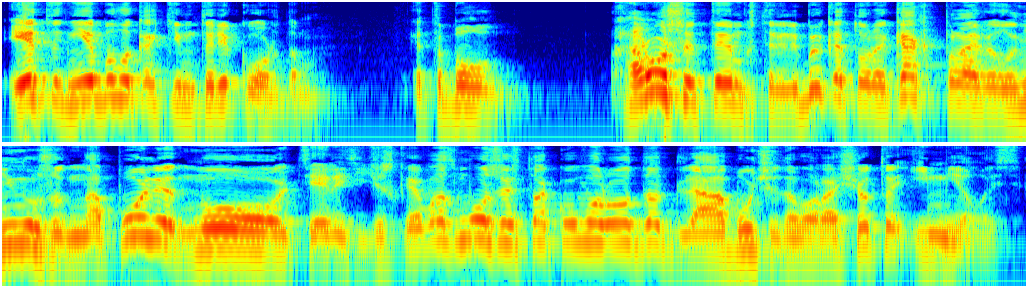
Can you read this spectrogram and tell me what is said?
И это не было каким-то рекордом. Это был хороший темп стрельбы, который, как правило, не нужен на поле, но теоретическая возможность такого рода для обученного расчета имелась.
